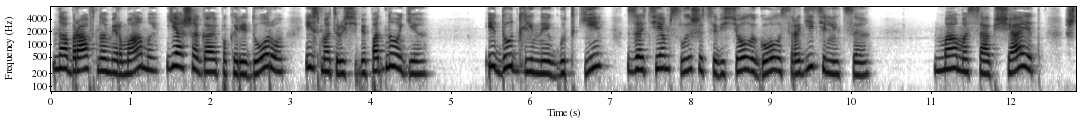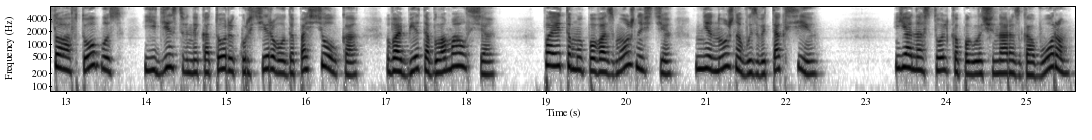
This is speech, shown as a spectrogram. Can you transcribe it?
Набрав номер мамы, я шагаю по коридору и смотрю себе под ноги. Идут длинные гудки, затем слышится веселый голос родительницы. Мама сообщает, что автобус, единственный, который курсировал до поселка, в обед обломался. Поэтому, по возможности, мне нужно вызвать такси. Я настолько поглощена разговором,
